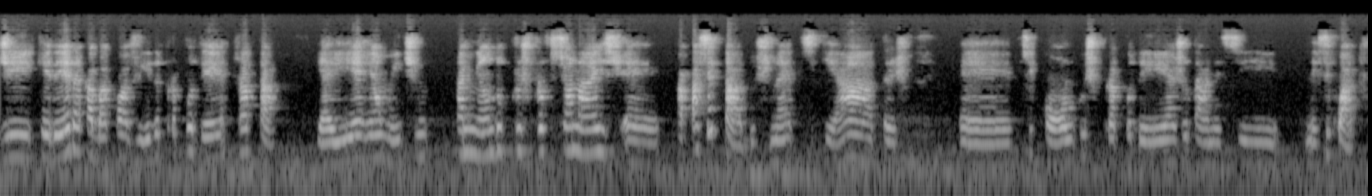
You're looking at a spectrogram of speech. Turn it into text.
de querer acabar com a vida para poder tratar. E aí é realmente caminhando para os profissionais é, capacitados, né, psiquiatras, é, psicólogos, para poder ajudar nesse, nesse quadro.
